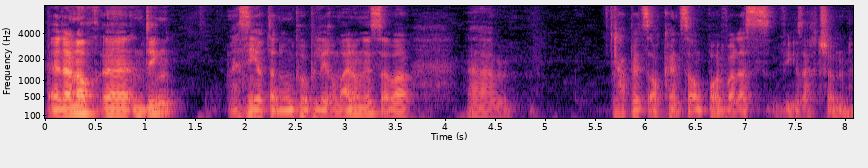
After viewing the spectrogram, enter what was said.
Äh, dann noch äh, ein Ding, weiß nicht, ob das eine unpopuläre Meinung ist, aber ähm, ich habe jetzt auch kein Soundboard, weil das, wie gesagt, schon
